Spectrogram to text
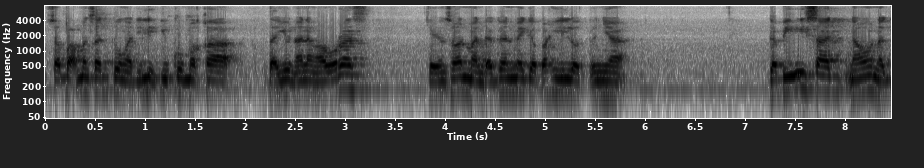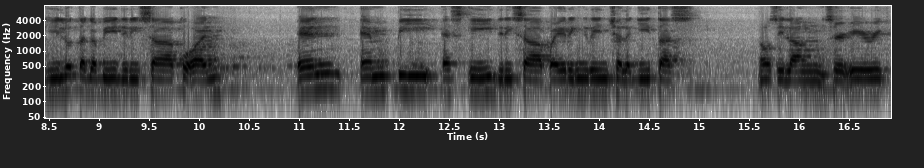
Saba man sad ko nga dili gyud ko maka dayon anang oras. Kaya unsaon man daghan may gapahilot unya gabi isad no? Naghilot ta gabi diri sa kuan. NMPSA diri sa firing range sa Lagitas. No silang Sir Eric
